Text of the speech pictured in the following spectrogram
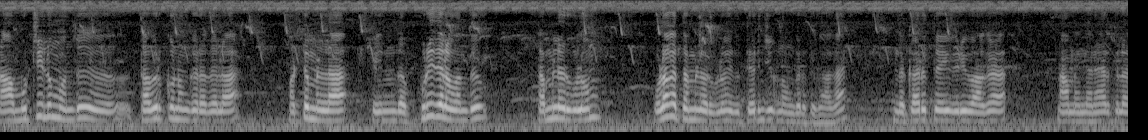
நான் முற்றிலும் வந்து தவிர்க்கணுங்கிறதுல மட்டுமில்ல இந்த புரிதலை வந்து தமிழர்களும் உலக தமிழர்களும் இது தெரிஞ்சுக்கணுங்கிறதுக்காக இந்த கருத்தை விரிவாக நாம் இந்த நேரத்தில்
